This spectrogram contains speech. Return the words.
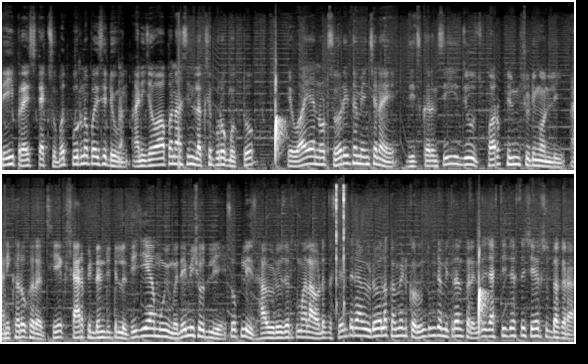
तेही प्राइस टॅग सोबत पूर्ण पैसे ठेवून. आणि जेव्हा आपण हा सीन लक्षपूर्वक बघतो तेव्हा या नोट्सवर इथं मेन्शन आहे. This currency is use for film shooting only आणि खरोखरच ही एक शार्प हिडन डिटेल होती जी या मूवीमध्ये मी शोधली आहे सो प्लीज हा व्हिडिओ जर तुम्हाला आवडत असेल तर या व्हिडिओला कमेंट करून तुमच्या मित्रांपर्यंत जास्तीत जास्त शेअर सुद्धा करा.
